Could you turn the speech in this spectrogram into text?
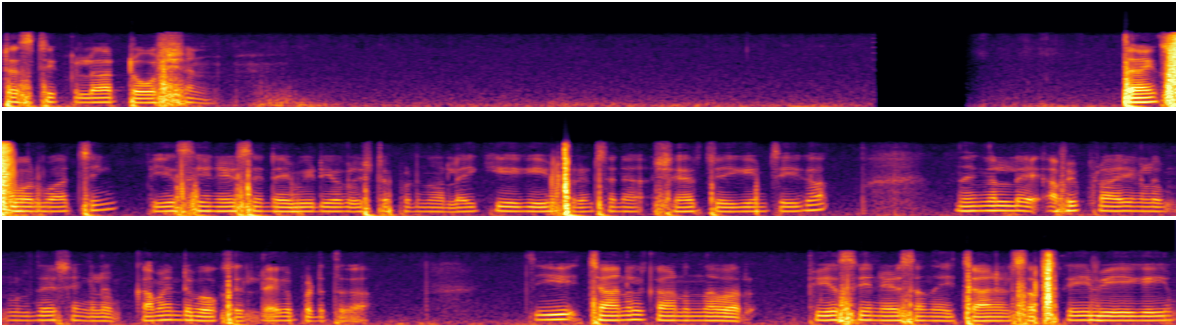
Testicular torsion thanks for watching P S C നേഴ്സിന്റെ വീഡിയോകൾ ഇഷ്ടപ്പെടുന്നവർ ലൈക്ക് ചെയ്യുകയും ഫ്രണ്ട്സിന് ഷെയർ ചെയ്യുകയും ചെയ്യുക. നിങ്ങളുടെ അഭിപ്രായങ്ങളും നിർദ്ദേശങ്ങളും കമന്റ് ബോക്സിൽ രേഖപ്പെടുത്തുക. ഈ ചാനൽ കാണുന്നവർ പി എസ് സി നേഴ്സ് എന്ന ഈ ചാനൽ സബ്സ്ക്രൈബ് ചെയ്യുകയും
